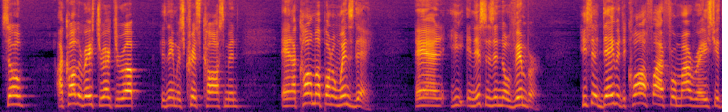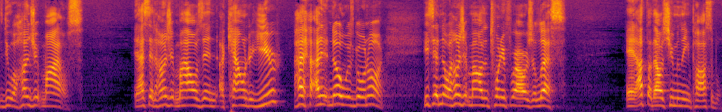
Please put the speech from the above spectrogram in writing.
So I called the race director up. His name was Chris Kostman. And I called him up on a Wednesday. And, he, and this is in November. He said, David, to qualify for my race, you have to do 100 miles. And I said, 100 miles in a calendar year? I, I didn't know what was going on. He said, no, 100 miles in 24 hours or less. And I thought that was humanly impossible.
